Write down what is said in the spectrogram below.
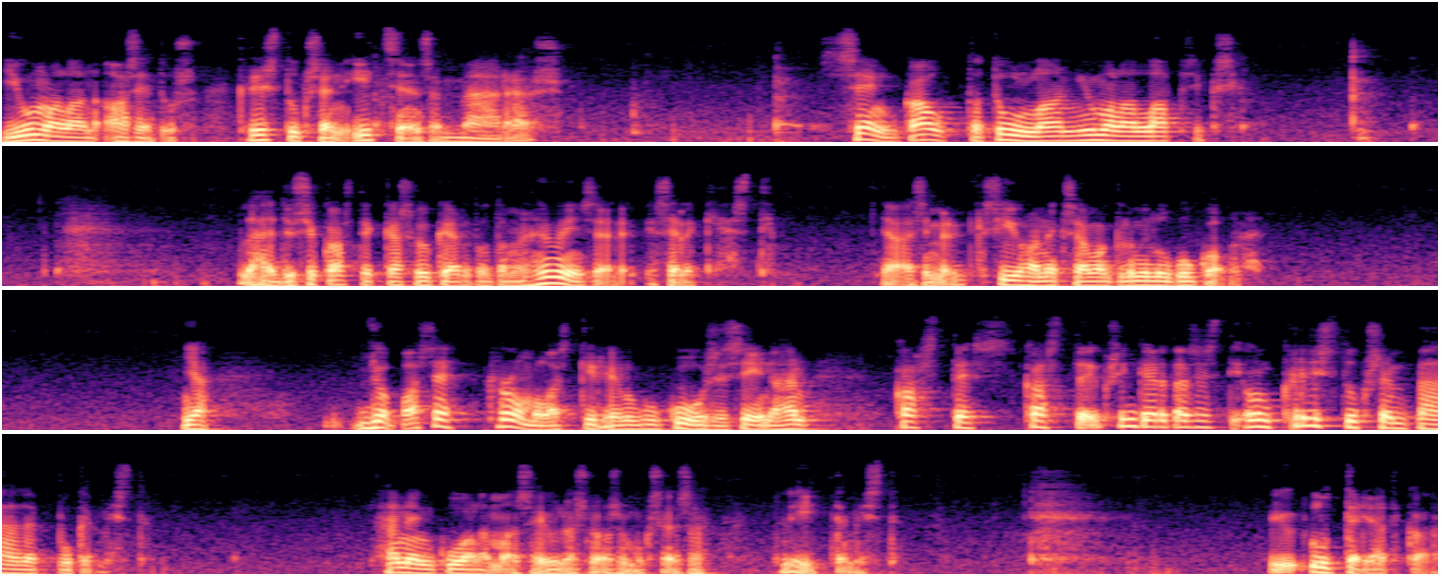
Jumalan asetus, Kristuksen itsensä määräys. Sen kautta tullaan Jumalan lapsiksi. Lähetys- ja kastekäsky kertoo tämän hyvin sel- selkeästi. Ja esimerkiksi Johanneksen evankeliumin luku 3. Ja jopa se roomalaiskirja luku 6, siinähän kaste, kaste yksinkertaisesti on Kristuksen päälle pukemista. Hänen kuolemansa ja ylösnousemuksensa liittämistä. Luther jatkaa.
